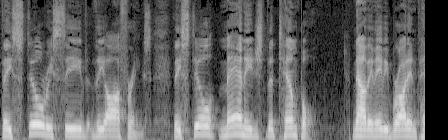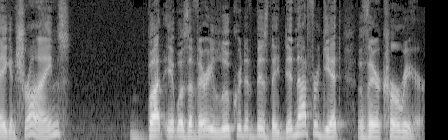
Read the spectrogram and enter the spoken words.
They still received the offerings. They still managed the temple. Now, they maybe brought in pagan shrines, but it was a very lucrative business. They did not forget their career.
